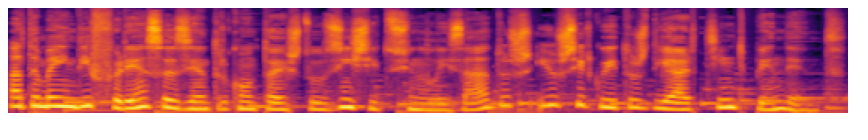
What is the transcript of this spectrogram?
há também diferenças entre contextos institucionalizados e os circuitos de arte independente.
